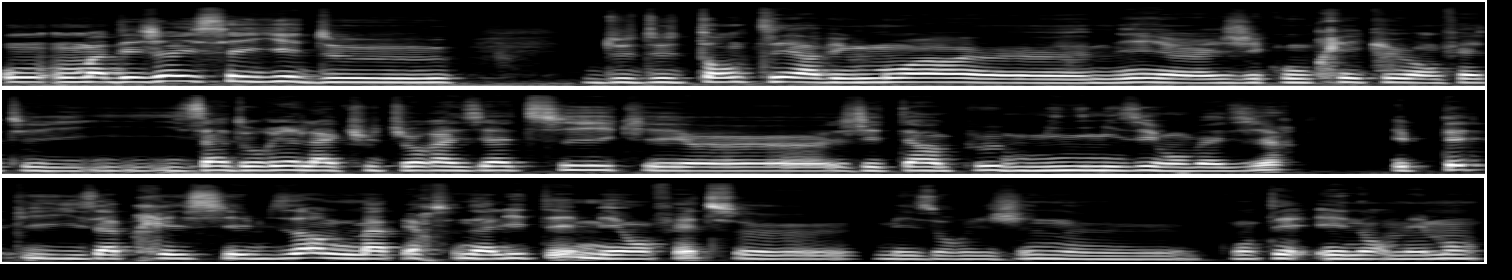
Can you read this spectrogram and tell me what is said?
on, on m'a déjà essayé de de, tenter avec moi, euh, mais euh, j'ai compris que en fait ils adoraient la culture asiatique et euh, j'étais un peu minimisée, on va dire. Et peut-être qu'ils appréciaient bien ma personnalité, mais en fait mes origines comptaient énormément.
